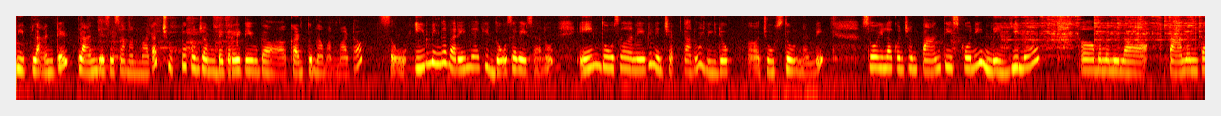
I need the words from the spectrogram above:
we planted plan చేసేసామన్నమాట చుట్టూ కొంచెం డెకరేటివ్గా కడుతున్నాం అనమాట సో ఈవినింగ్ వరేణ్యాకి దోశ వేశాను. ఏం దోశ అనేది నేను చెప్తాను వీడియో చూస్తూ ఉండండి. సో ఇలా కొంచెం పాన్ తీసుకొని నెయ్యిలో మనం ఇలా పాన్ అంతా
